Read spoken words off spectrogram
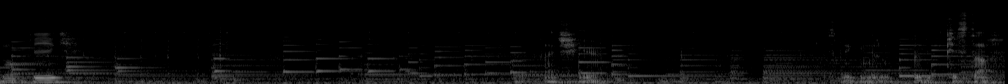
Small beak. Patch here. Just make me a little, little bit pissed off.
